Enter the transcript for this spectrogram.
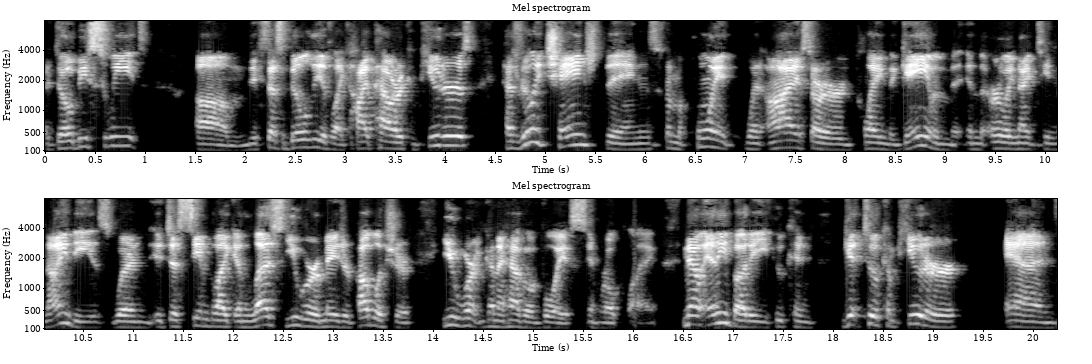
Adobe Suite, um, the accessibility of like high powered computers has really changed things from a point when I started playing the game in the, in the early 1990s, when it just seemed like unless you were a major publisher, you weren't going to have a voice in role playing. Now, anybody who can get to a computer and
